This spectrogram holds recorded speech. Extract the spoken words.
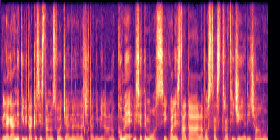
le grandi attività che si stanno svolgendo nella città di Milano. Come vi siete mossi? Qual è stata la vostra strategia, diciamo?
